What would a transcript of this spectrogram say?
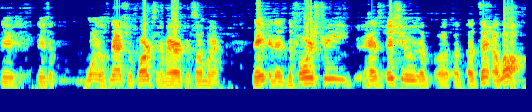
there, there's a one of those national parks in America somewhere. They the, the forestry has issued a a, a, a law.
